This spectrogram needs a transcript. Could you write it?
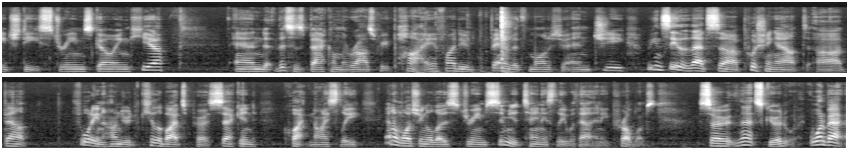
HD streams going here and this is back on the Raspberry Pi. If I do bandwidth monitor NG, we can see that that's uh, pushing out uh, about 1400 kilobytes per second quite nicely, and I'm watching all those streams simultaneously without any problems. So that's good. What about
